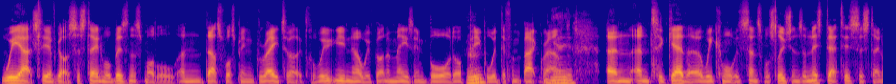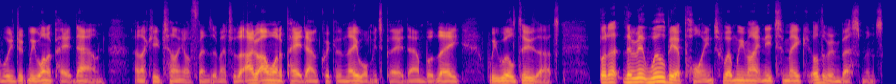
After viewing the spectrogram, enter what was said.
we actually have got a sustainable business model, and that's what's been great about the club. We, you know, we've got an amazing board of mm. people with different backgrounds, yeah, yeah. and and together we come up with sensible solutions. And this debt is sustainable. We do, we want to pay it down, and I keep telling our friends at Metro that I, I want to pay it down quicker than they want me to pay it down, but they we will do that. But uh, there will be a point when we might need to make other investments.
